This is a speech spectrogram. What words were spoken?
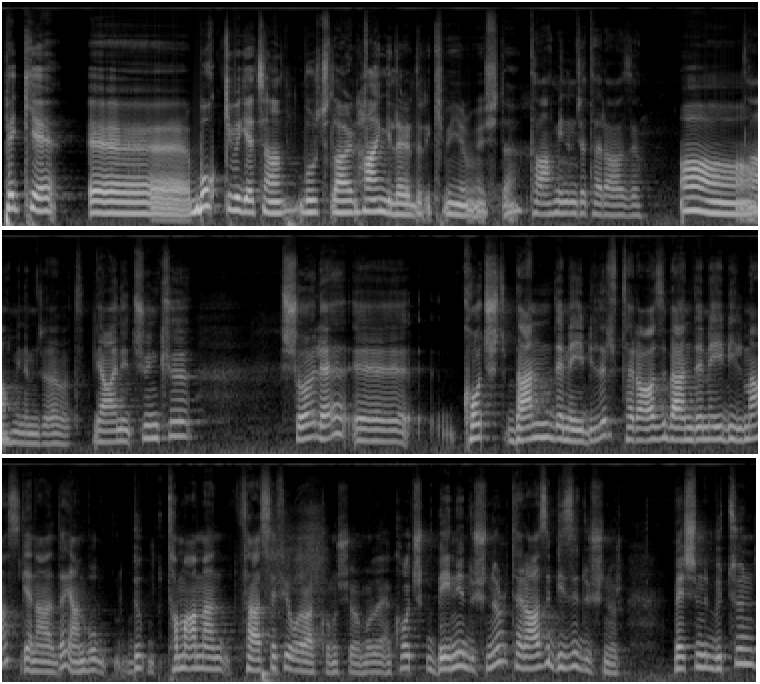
Peki eee, bok gibi geçen burçlar hangileridir 2023'te? Tahminimce terazi. Aa. Tahminimce evet. Yani çünkü şöyle e, koç ben demeyi bilir, terazi ben demeyi bilmez genelde. Yani bu, bu tamamen felsefi olarak konuşuyorum burada. Yani koç beni düşünür, terazi bizi düşünür. Ve şimdi bütün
